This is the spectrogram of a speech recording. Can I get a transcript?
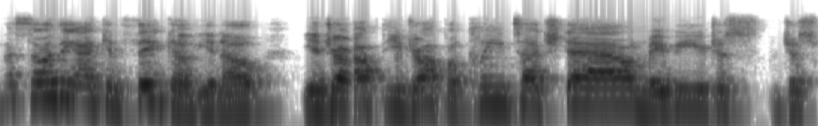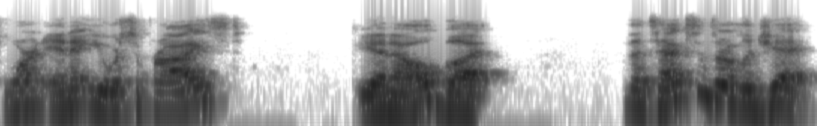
that's the only thing I can think of. You know, you drop you drop a clean touchdown. Maybe you just just weren't in it. You were surprised. You know, but the Texans are legit.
